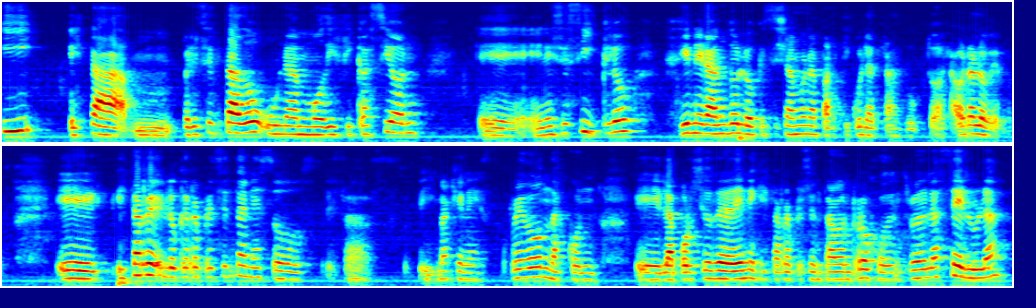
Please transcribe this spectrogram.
y está mm, presentado una modificación eh, en ese ciclo generando lo que se llama una partícula transductora. Ahora lo vemos. Eh, está lo que representan esos, esas imágenes redondas con eh, la porción de ADN que está representado en rojo dentro de la célula,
